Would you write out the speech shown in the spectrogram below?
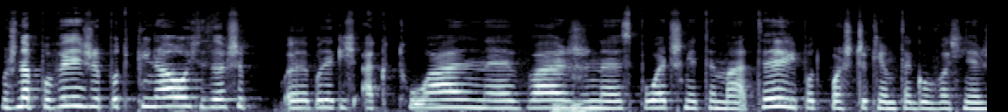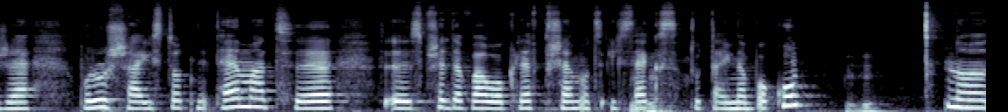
można powiedzieć, że podpinało się zawsze e, pod jakieś aktualne, ważne mhm. społecznie tematy i pod płaszczykiem tego właśnie, że porusza istotny temat, sprzedawało krew, przemoc i seks mhm. tutaj na boku. Mhm. No,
